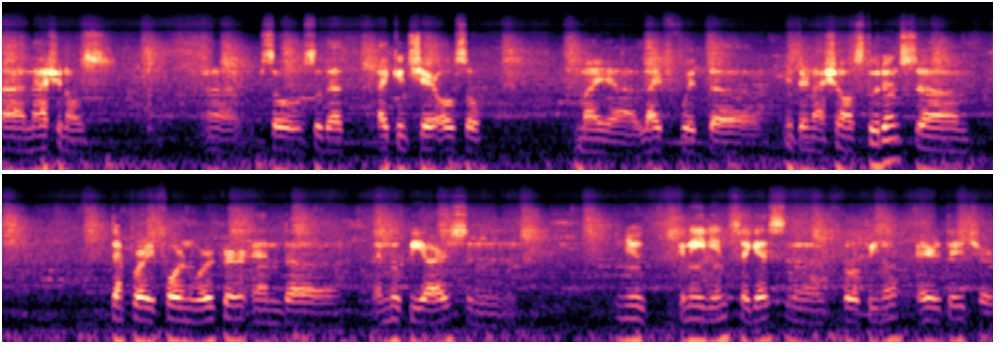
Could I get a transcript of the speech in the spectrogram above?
uh, nationals. Uh, so so that I can share also my uh, life with uh, international students um, temporary foreign worker and, uh, and new PRs and new Canadians I guess uh, Filipino heritage or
